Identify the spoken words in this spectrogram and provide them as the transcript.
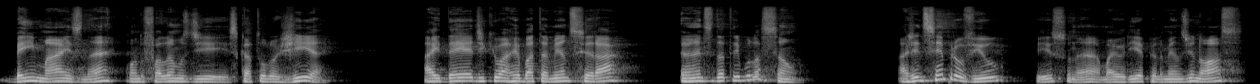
bem mais, né, quando falamos de escatologia, a ideia de que o arrebatamento será antes da tribulação. A gente sempre ouviu isso, né? A maioria, pelo menos de nós,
